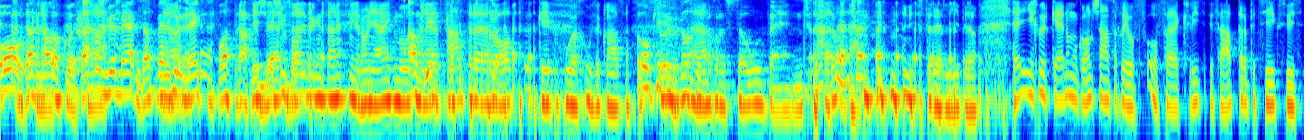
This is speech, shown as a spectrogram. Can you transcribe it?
Oh, das ist auch noch gut. Das muss ich mir merken. Das werde ich im nächsten Vortrag Ist, ist im Fall übrigens auch nicht von mir. Habe ich irgendwo aus Okay. einem Väterratgeberbuch rausgelesen. So, das ist noch eine Soulband. So, Minister der Liebe, ja. Hey, ich würde gerne mal ganz schnell so ein bisschen auf, auf eine Krise bei Vätern beziehungsweise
